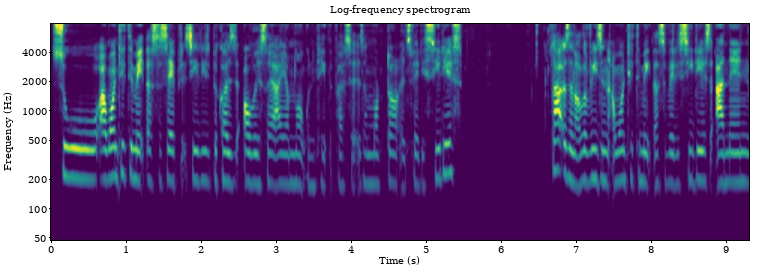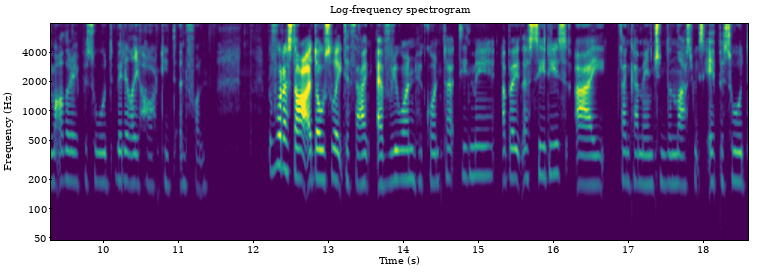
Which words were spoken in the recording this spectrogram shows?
So I wanted to make this a separate series because obviously I am not going to take the piss. It is a murder. It's very serious. That is another reason I wanted to make this very serious, and then my other episode very light-hearted and fun. Before I start, I'd also like to thank everyone who contacted me about this series. I think I mentioned in last week's episode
